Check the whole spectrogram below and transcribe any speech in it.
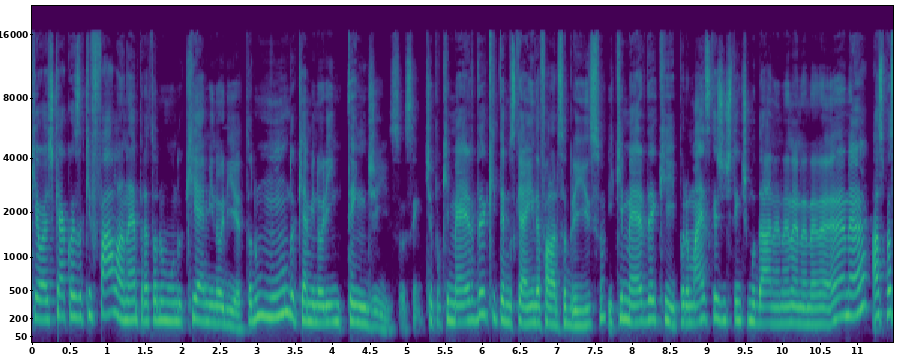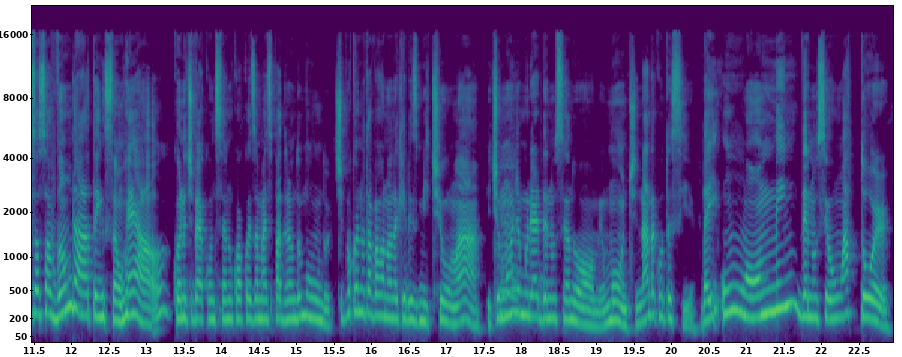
Que eu acho que é a coisa que fala, né, para todo mundo que é minoria. Todo mundo que é minoria entende isso, assim. Tipo, que merda que temos que ainda falar sobre isso. E que merda que, por mais que a gente tente mudar, nananana, as pessoas só vão dar atenção real quando tiver acontecendo com a coisa mais padrão do mundo. Tipo, quando tava rolando aqueles Me Too lá, e tinha um hum. monte de mulher denunciando o homem, um monte, nada acontecia. Daí um homem denunciou um ator.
